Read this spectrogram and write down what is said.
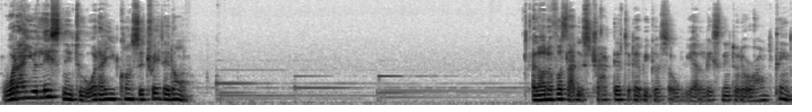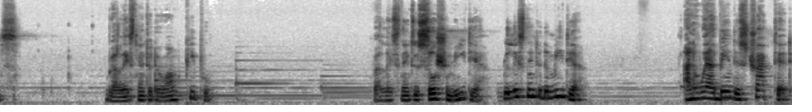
What are you listening to? What are you concentrated on? A lot of us are distracted today because we are listening to the wrong things. We are listening to the wrong people. We're listening to social media. We're listening to the media. And we are being distracted.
